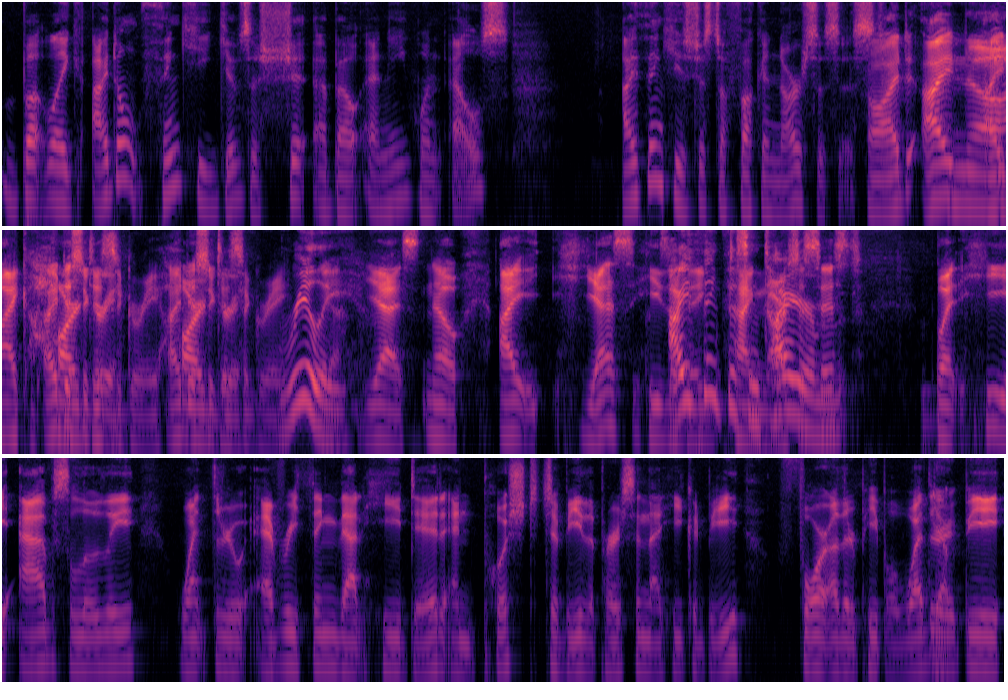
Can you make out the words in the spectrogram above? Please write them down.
but like, I don't think he gives a shit about anyone else. I think he's just a fucking narcissist. Oh, I, d- I No, I, I, I hard disagree. disagree. I disagree. disagree. really? Yes. No. I. Yes, he's a I big think this time entire m- narcissist, but he absolutely went through everything that he did and pushed to be the person that he could be for other people. Whether Yep. it be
